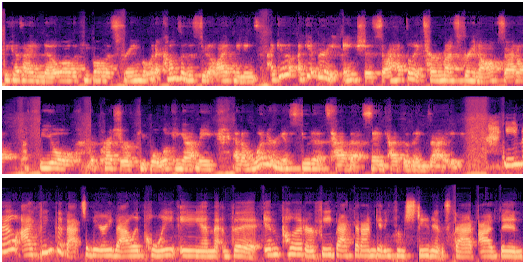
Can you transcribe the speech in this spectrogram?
because I know all the people on the screen. But when it comes to the student life meetings, I get I get very anxious, so I have to like turn my screen off so I don't feel the pressure of people looking at me. And I'm wondering if students have that same type of anxiety. You know, I think that that's a very valid point, and the input or feedback that I'm getting from students that I've been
